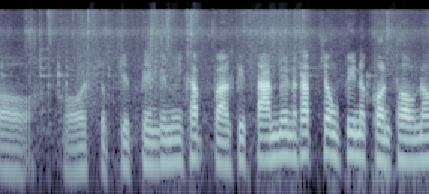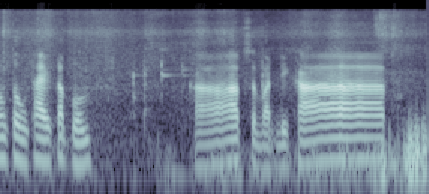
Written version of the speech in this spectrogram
ก็ขอจบคลิปเพียงเท่านี้ครับ ฝากติดตามด้วยนะครับ ช่องพี่นครทองน้องตรงไทยครับผม ครับ สวัสดีครับ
